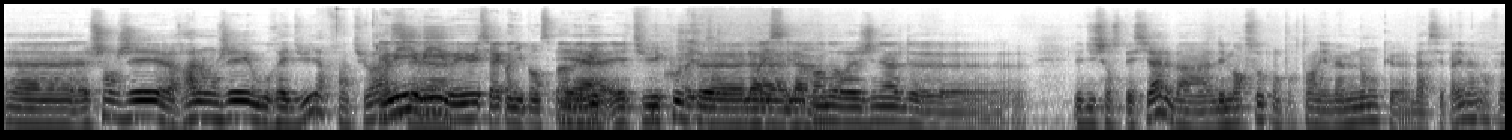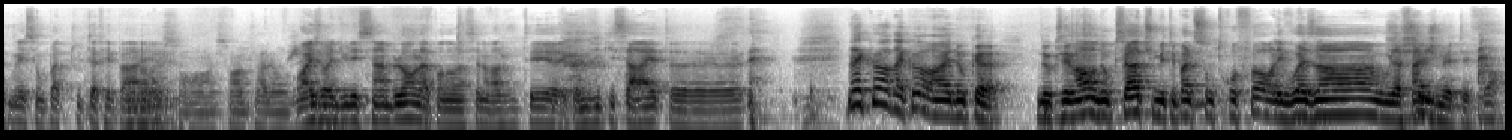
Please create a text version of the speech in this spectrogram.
euh, changer, rallonger ou réduire. Enfin, tu vois. Ah oui, oui, oui, oui, c'est vrai qu'on n'y pense pas. Et, oui. tu écoutes Ouais, la, ouais, bande originale de l'édition spéciale, ben, les morceaux qui ont pourtant les mêmes noms que. Bah, c'est pas les mêmes en fait. Ouais, ils sont pas tout à fait Non, pareils. ils, sont, ils sont un peu allongés. Ouais, ils auraient dû laisser un blanc là pendant la scène rajoutée avec la musique qui s'arrête. euh. D'accord, d'accord. ouais, donc, euh, donc c'est marrant. Donc ça, tu mettais pas le son trop fort, les voisins ou la Si, famille. je m'étais fort.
